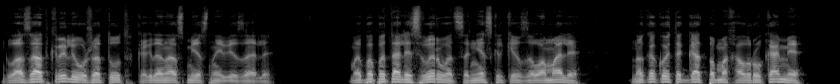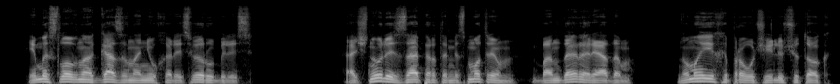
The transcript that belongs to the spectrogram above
Глаза открыли уже тут, когда нас местные вязали. Мы попытались вырваться, нескольких заломали, но какой-то гад помахал руками, и мы словно газа нанюхались, вырубились. Очнулись запертыми, смотрим, бандеры рядом. Но мы их и проучили чуток.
